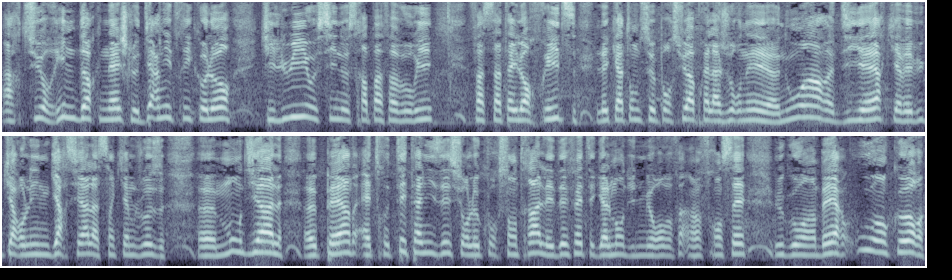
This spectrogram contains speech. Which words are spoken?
Arthur Rinderknecht, le dernier tricolore, qui lui aussi ne sera pas favori face à Taylor Fritz. L'hécatombe se poursuit après la journée euh, noire d'hier qui avait vu Caroline Garcia, la cinquième joueuse euh, mondiale, euh, perdre, être tétanisée sur le cours central. Les défaites également du numéro 1 français Hugo Humbert ou encore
